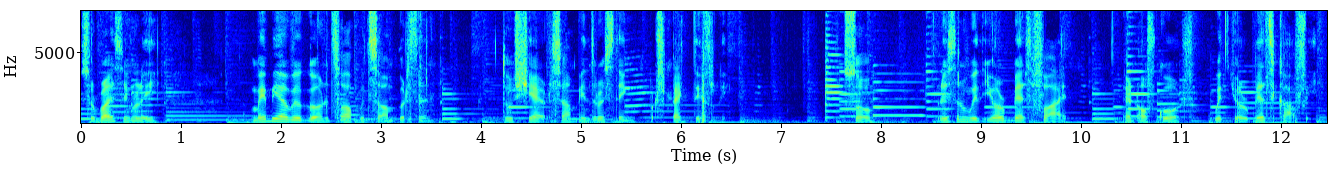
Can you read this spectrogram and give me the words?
surprisingly, maybe I will gonna talk with some person to share some interesting perspectively. So, listen with your best vibe, and of course, with your best coffee.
